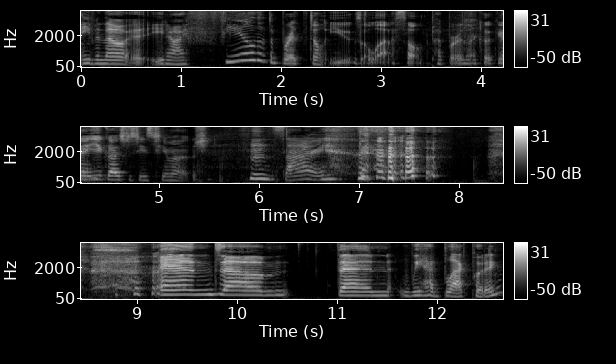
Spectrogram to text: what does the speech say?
Even though it, you know I feel that the Brits don't use a lot of salt and pepper in their cooking. No, you guys just use too much. Sorry. and um, then we had black pudding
